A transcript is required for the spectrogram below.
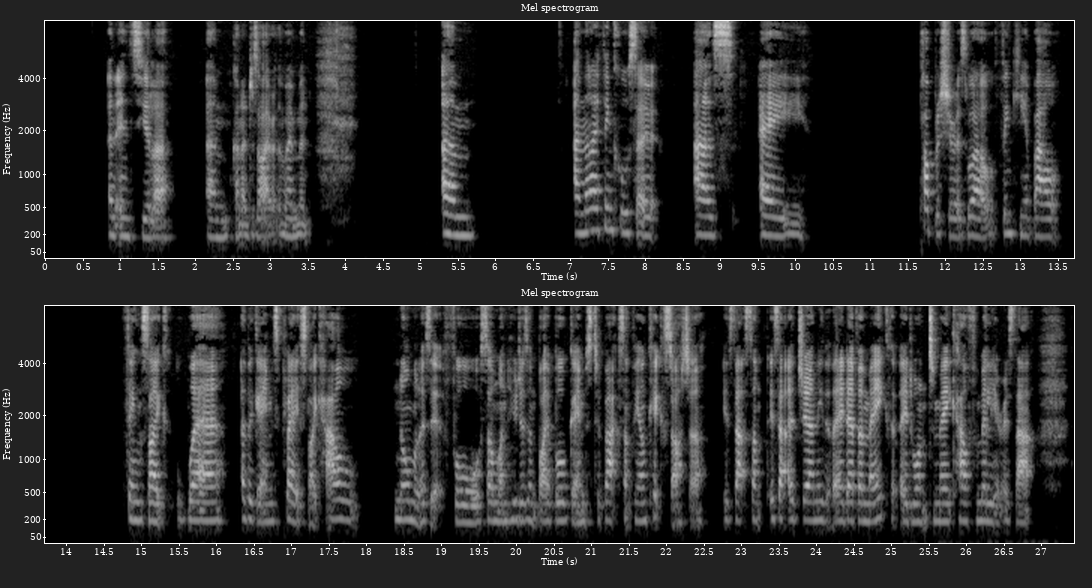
an insular um, kind of desire at the moment. Um, and then I think also as a publisher as well, thinking about things like where are the games placed? Like how normal is it for someone who doesn't buy board games to back something on Kickstarter? Is that some is that a journey that they'd ever make that they'd want to make? How familiar is that?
